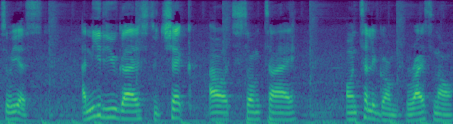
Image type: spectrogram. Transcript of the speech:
So yes, I need you guys to check out Songtai on Telegram right now.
